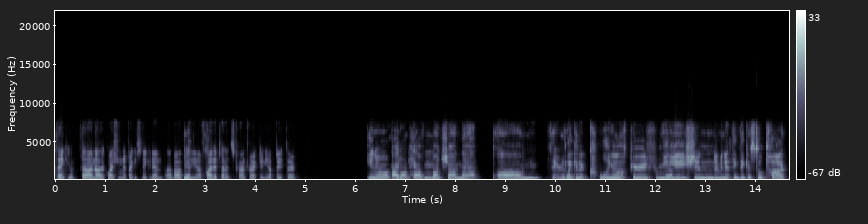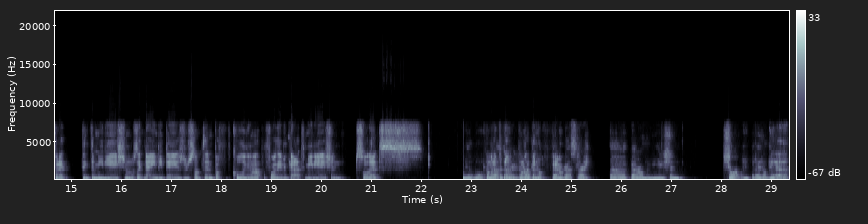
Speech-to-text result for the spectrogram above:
Thank you. Uh, another question, if I could sneak it in, about Yeah. the uh, flight attendants contract. Any update there? You know, I don't have much on that. Um, they're like in a cooling off period for Yeah. mediation. I mean, I think they can still talk, but I think the mediation was like 90 days or something, but cooling off before they even got to mediation. So that's Yeah, the- coming up in, they're- coming up in November. gonna start, uh, federal mediation shortly, but I don't know Yeah.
